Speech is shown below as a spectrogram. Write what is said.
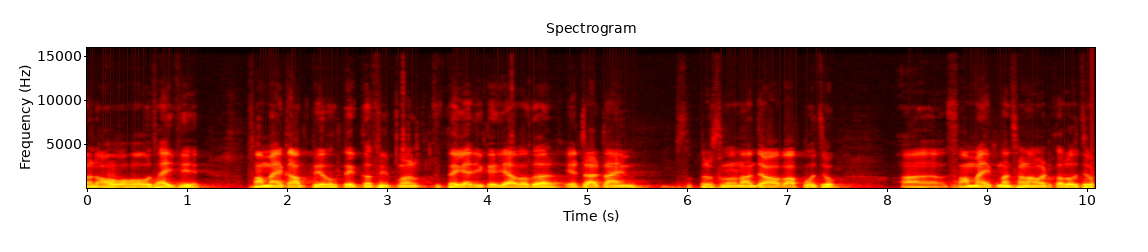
અહોહો થાય છે. સામાયિક આપતી વખતે કશી પણ તૈયારી કર્યા વગર એટલા ટાઈમ પ્રશ્નોના જવાબ આપો છો. આ સામાયિકમાં છણાવટ કરો છો,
